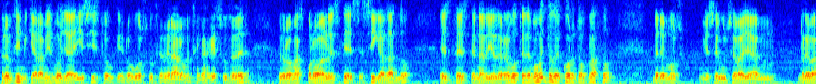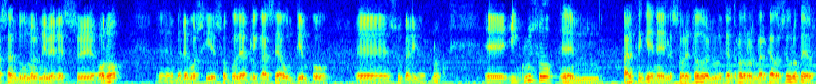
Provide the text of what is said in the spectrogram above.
Pero en fin, que ahora mismo ya insisto que luego sucederá lo que tenga que suceder, pero lo más probable es que se siga dando este escenario de rebote. De momento de corto plazo, veremos que según se vayan rebasando unos niveles eh, o no, eh, veremos si eso puede aplicarse a un tiempo eh, superior. ¿no? incluso em, parece que en el, sobre todo en, dentro de los mercados europeos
